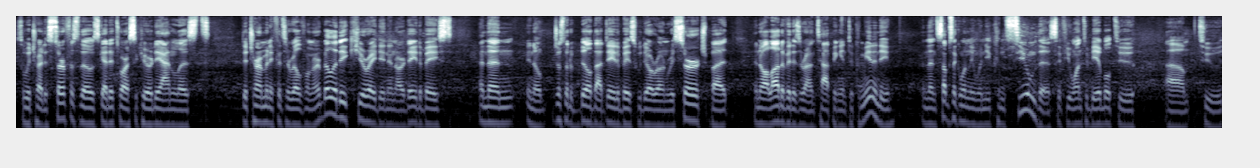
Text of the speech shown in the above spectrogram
So we try to surface those, get it to our security analysts, determine if it's a real vulnerability, curate it in our database, and then you know, just sort of build that database. We do our own research, but you know, a lot of it is around tapping into community. And then subsequently, when you consume this, if you want to be able to um, to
